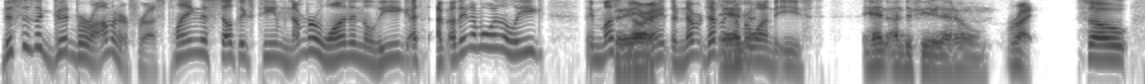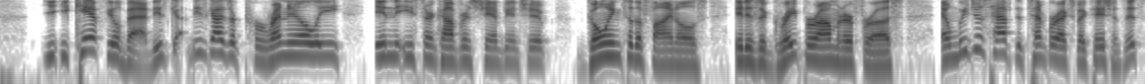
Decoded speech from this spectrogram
this is a good barometer for us. Playing this Celtics team, number one in the league. are they number one in the league? They must they be, are. right? They're never definitely and, number one in the East. And undefeated at home. Right. So you, you can't feel bad. These guys, these guys are perennially in the Eastern Conference Championship, going to the finals. It is a great barometer for us. And we just have to temper expectations. It's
